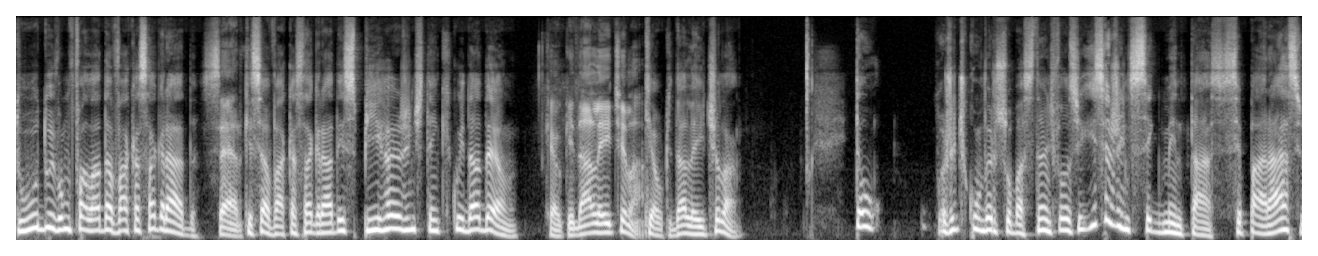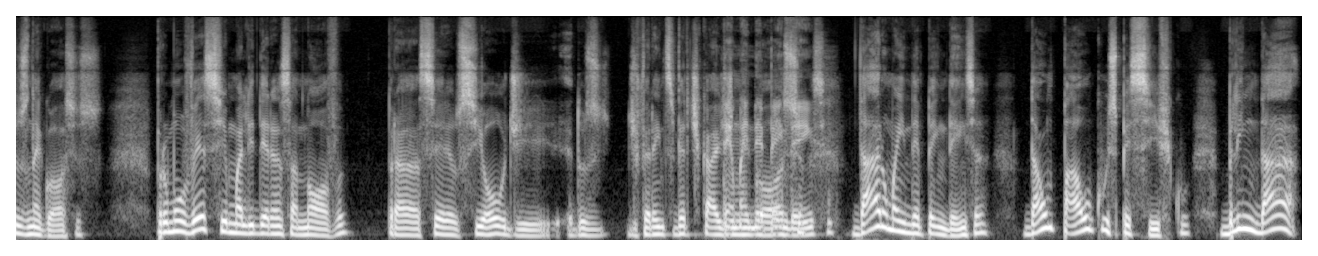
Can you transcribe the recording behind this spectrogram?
tudo e vamos falar da vaca sagrada. Certo. Porque se a vaca sagrada espirra, a gente tem que cuidar dela Que é o que dá leite lá. que é o que dá leite lá. Então, a gente conversou bastante, falou assim: e se a gente segmentasse, separasse os negócios, promovesse uma liderança nova para ser o CEO de, dos diferentes verticais Tem de uma negócio, independência. dar uma independência, dar um palco específico, blindar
